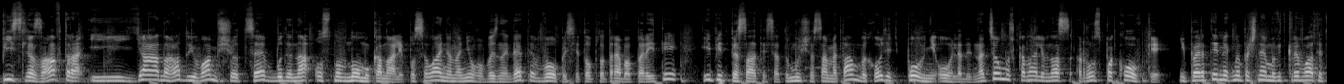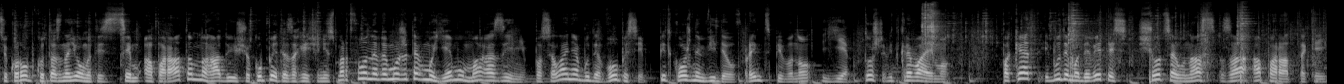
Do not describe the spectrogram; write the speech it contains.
післязавтра, і я нагадую вам, що це буде на основному каналі. Посилання на нього ви знайдете в описі, тобто треба перейти і підписатися, тому що саме там виходять повні огляди. На цьому ж каналі в нас розпаковки. І перед тим як ми почнемо відкривати цю коробку та знайомитись з цим апаратом, нагадую, що купити захищені смартфони ви можете в моєму магазині. Посилання буде в описі під кожним відео. В принципі, воно є. Тож відкриваємо пакет і будемо дивитись, що це у нас за апарат такий.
